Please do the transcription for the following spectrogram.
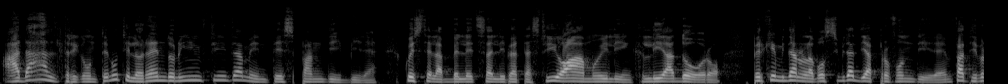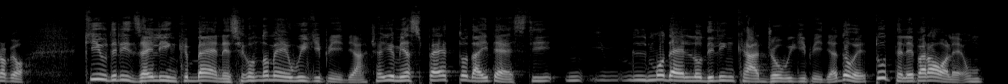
ad altri contenuti e lo rendono infinitamente espandibile. Questa è la bellezza dell'ipertesto. Io amo i link, li adoro perché mi danno la possibilità di approfondire. Infatti, proprio chi utilizza i link bene, secondo me, è Wikipedia. Cioè, io mi aspetto dai testi il modello di linkaggio Wikipedia, dove tutte le parole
